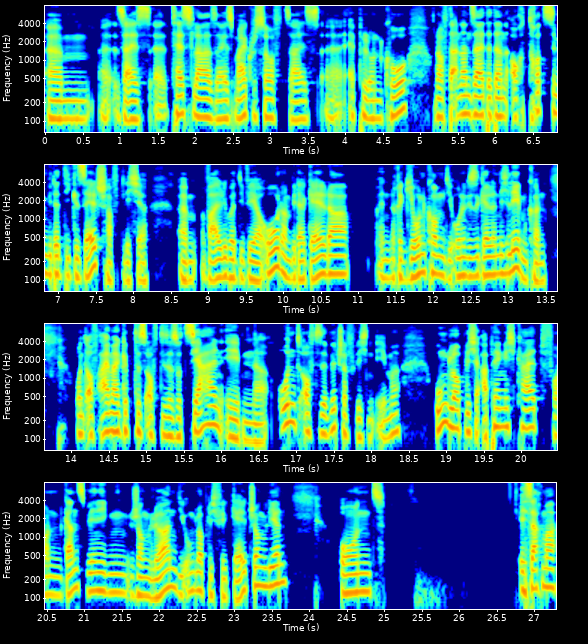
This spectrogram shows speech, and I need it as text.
ähm, äh, sei es äh, Tesla, sei es Microsoft, sei es äh, Apple und Co. Und auf der anderen Seite dann auch trotzdem wieder die gesellschaftliche ähm, weil über die WHO dann wieder Gelder in Regionen kommen, die ohne diese Gelder nicht leben können. Und auf einmal gibt es auf dieser sozialen Ebene und auf dieser wirtschaftlichen Ebene unglaubliche Abhängigkeit von ganz wenigen Jongleuren, die unglaublich viel Geld jonglieren. Und ich sag mal,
